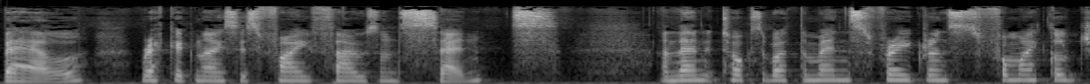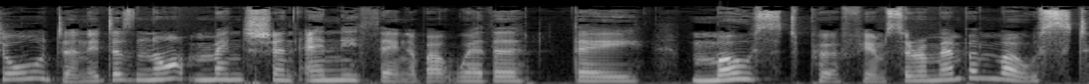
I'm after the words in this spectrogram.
bell, recognizes 5,000 scents. And then it talks about the men's fragrance for Michael Jordan. It does not mention anything about whether they most perfumes. So remember, most,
